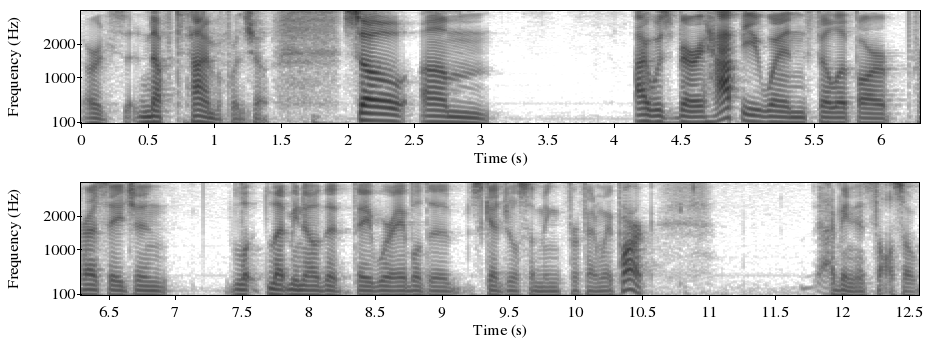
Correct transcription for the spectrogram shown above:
or it's enough time before the show so um i was very happy when philip our press agent l- let me know that they were able to schedule something for fenway park i mean it's also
